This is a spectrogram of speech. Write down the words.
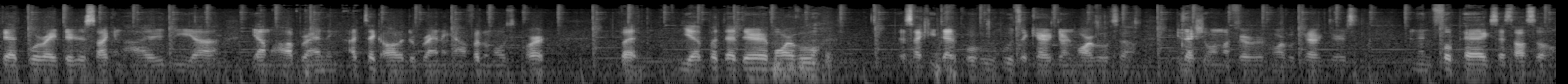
Deadpool right there just so I can hide the uh, Yamaha branding. I take all of the branding out for the most part. But yeah, put that there, Marvel. That's actually Deadpool, who, who's a character in Marvel. So he's actually one of my favorite Marvel characters and then foot pegs that's also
